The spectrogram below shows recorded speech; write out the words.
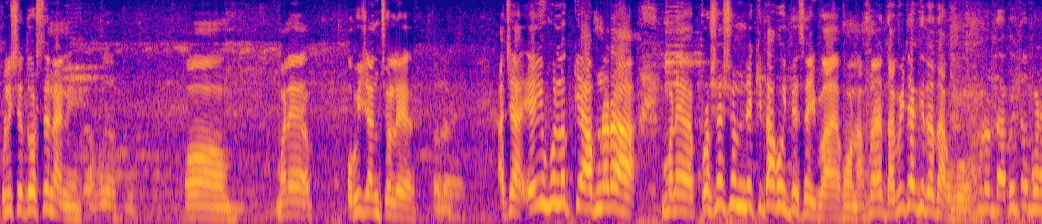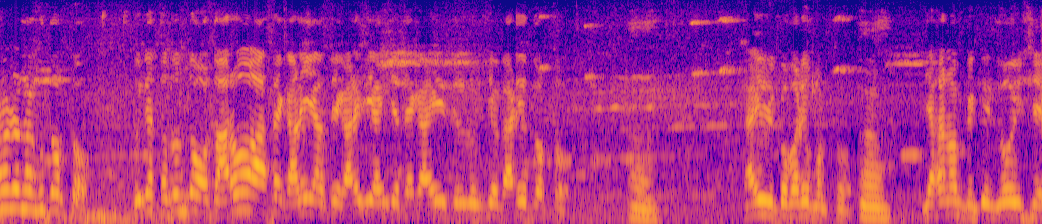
পুলিশে ধরছে নানি? ও মানে অভিযান চলে। আচ্ছা এই উপলক্ষে আপনারা মানে প্রশাসন নিয়ে কিতা হইতে চাইবা এখন? আপনার দাবিটা কিতা থাকব? আমরা দাবি তো প্রশাসনের ধরত দুইটা তদন্ত আরও আছে গাড়ি আছে গাড়ি দিয়ে আনছে গাড়ি লইছে গাড়ি ধরতো হুম, গাড়ি রিকভারি করতো। যেখানে বিক্রি লইছে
